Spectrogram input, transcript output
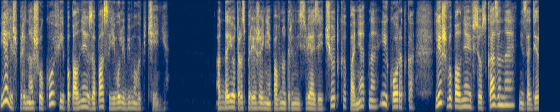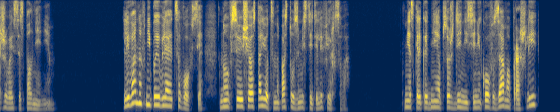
Я лишь приношу кофе и пополняю запасы его любимого печенья. Отдает распоряжение по внутренней связи четко, понятно и коротко, лишь выполняю все сказанное, не задерживаясь с исполнением. Ливанов не появляется вовсе, но все еще остается на посту заместителя Фирсова. Несколько дней обсуждений синяков зама прошли,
